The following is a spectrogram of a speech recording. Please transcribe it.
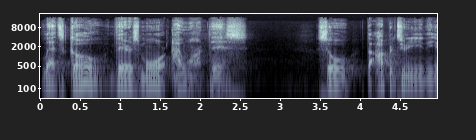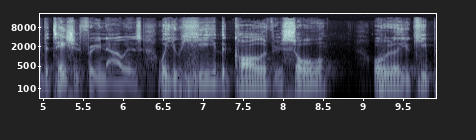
Let's go. There's more. I want this. So the opportunity and the invitation for you now is will you heed the call of your soul or will you keep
